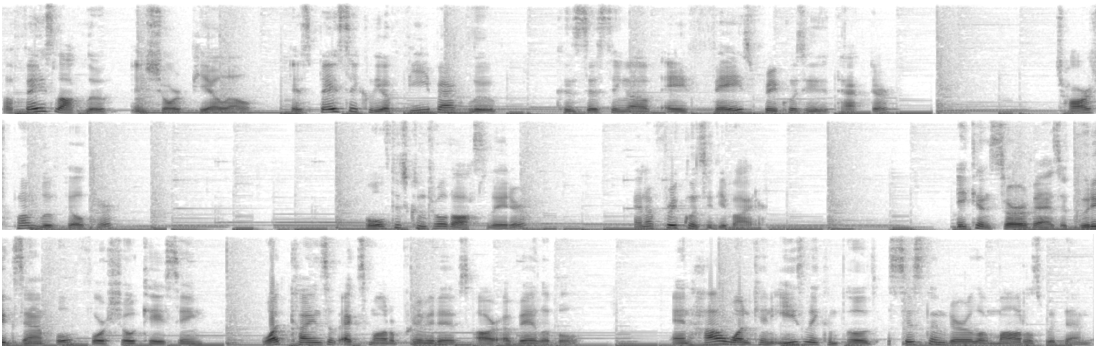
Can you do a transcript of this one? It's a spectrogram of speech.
A phase lock loop, in short PLL, is basically a feedback loop consisting of a phase frequency detector, charge pump loop filter, voltage controlled oscillator, and a frequency divider. It can serve as a good example for showcasing what kinds of X-model primitives are available and how one can easily compose system Verilog models with them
